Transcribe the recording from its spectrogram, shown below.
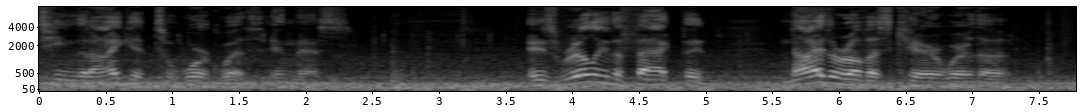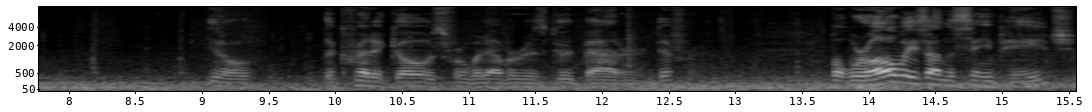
team that I get to work with in this is really the fact that neither of us care where the you know the credit goes for whatever is good, bad, or indifferent. But we're always on the same page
